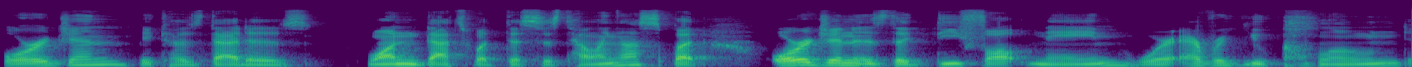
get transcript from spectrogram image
origin, because that is one, that's what this is telling us, but origin is the default name wherever you cloned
